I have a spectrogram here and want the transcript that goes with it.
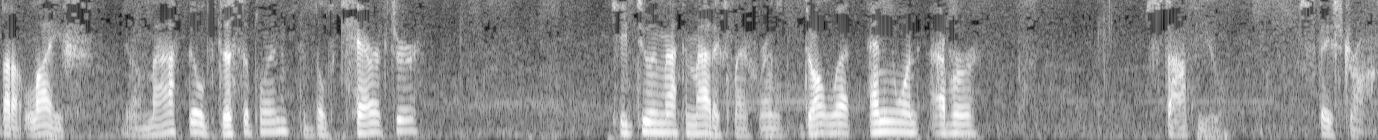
but at life. You know, math builds discipline, it builds character. Keep doing mathematics, my friends. Don't let anyone ever stop you. Stay strong.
